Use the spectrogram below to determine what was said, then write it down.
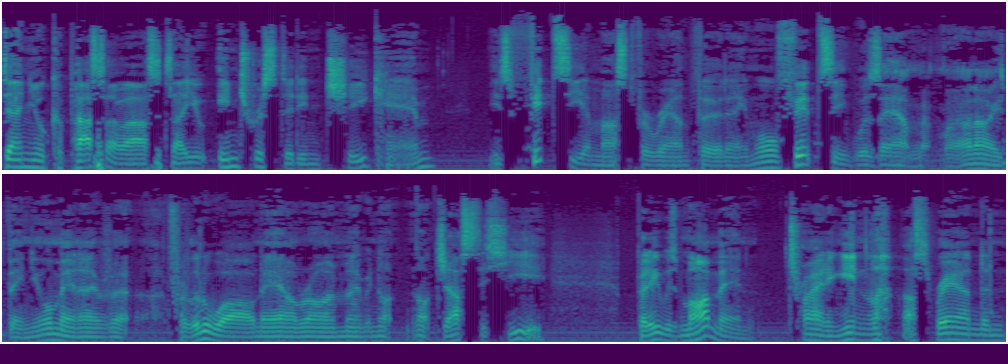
Daniel Capasso asks, "Are you interested in Chee-Kam? Is Fitzy a must for round 13?" Well, Fitzy was our. I know he's been your man over for a little while now, Ryan. Maybe not not just this year, but he was my man trading in last round and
